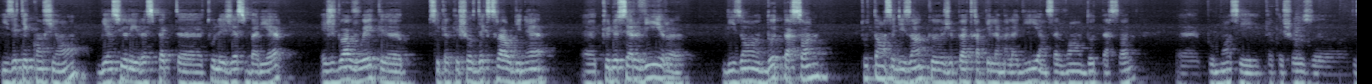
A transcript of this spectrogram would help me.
ils étaient confiants, bien sûr ils respectent euh, tous les gestes barrières et je dois avouer que c'est quelque chose d'extraordinaire euh, que de servir, disons, d'autres personnes tout en se disant que je peux attraper la maladie en servant d'autres personnes. Euh, pour moi, c'est quelque chose euh, de,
